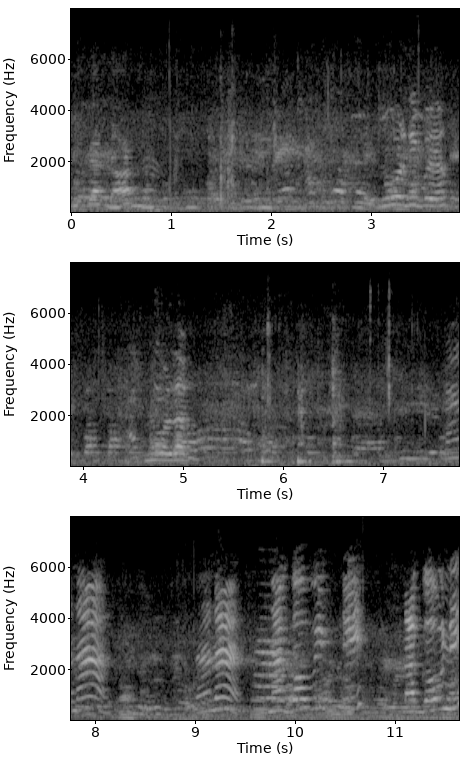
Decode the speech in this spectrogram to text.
ఇంకేంటా? నువ్వు కూడా దిగిపోయా నువ్వు కూడా దా. నానా నానా నా గౌని నా గౌని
